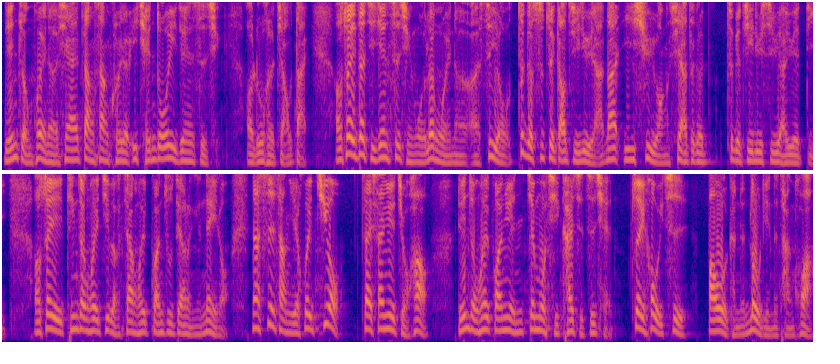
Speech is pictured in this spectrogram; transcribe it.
联准会呢？现在账上亏了一千多亿这件事情，哦，如何交代？哦，所以这几件事情，我认为呢，呃，是有这个是最高几率啊。那依序往下，这个这个几率是越来越低。哦，所以听证会基本上会关注这样的一个内容。那市场也会就在三月九号联总会官员缄默期开始之前，最后一次。鲍尔可能露脸的谈话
